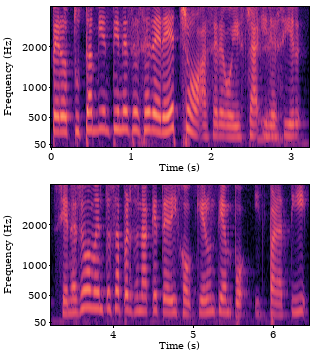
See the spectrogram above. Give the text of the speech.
Pero tú también tienes ese derecho a ser egoísta Sí. y decir, si en ese momento esa persona que te dijo, quiero un tiempo, y para ti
